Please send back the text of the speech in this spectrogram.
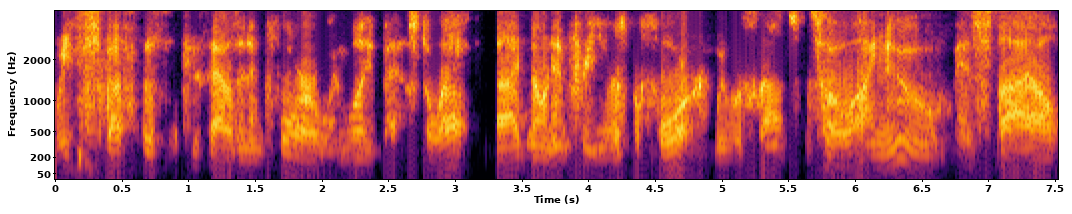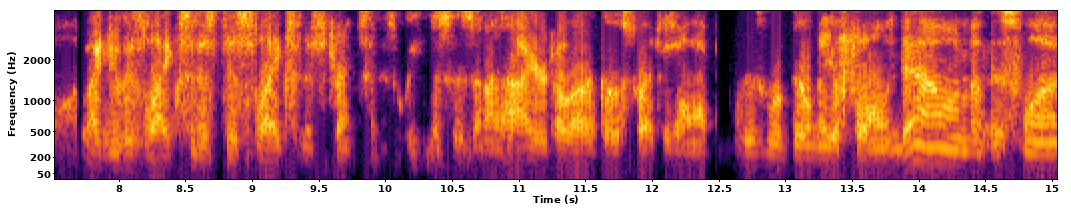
We discussed this in 2004 when William passed away. I'd known him for years before. We were friends. So I knew his style. I knew his likes and his dislikes and his strengths and his weaknesses. And I hired a lot of ghostwriters on that. This is where Bill may have fallen down on this one.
